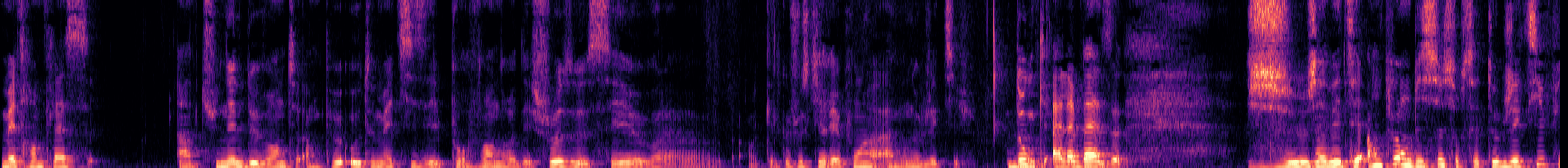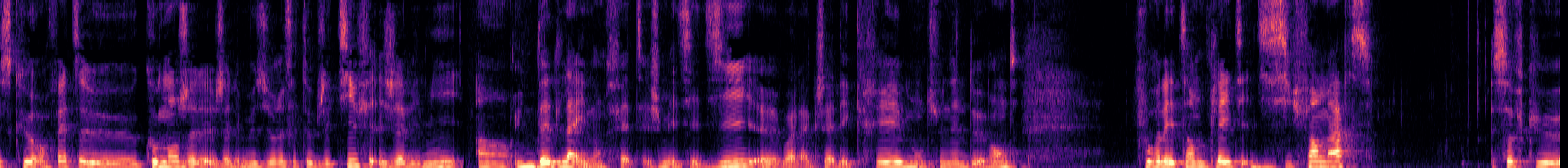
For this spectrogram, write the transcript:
mettre en place un tunnel de vente un peu automatisé pour vendre des choses, c'est euh, voilà, quelque chose qui répond à, mon objectif. Donc à la base, j'avais été un peu ambitieuse sur cet objectif puisque en fait euh, comment j'allais mesurer cet objectif j'avais mis une deadline en fait je m'étais dit euh, voilà que j'allais créer mon tunnel de vente pour les templates d'ici fin mars Sauf que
